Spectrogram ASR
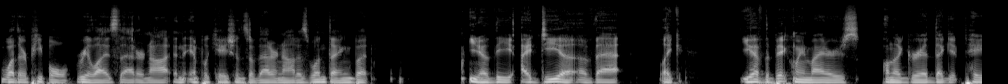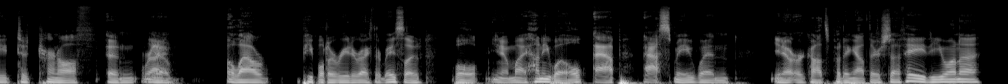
whether people realize that or not and the implications of that or not is one thing, but you know, the idea of that, like you have the Bitcoin miners on the grid that get paid to turn off and Right. you know allow people to redirect their baseload. Well, you know, my Honeywell app asks me when, you know, ERCOT's putting out their stuff, hey, do you wanna,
